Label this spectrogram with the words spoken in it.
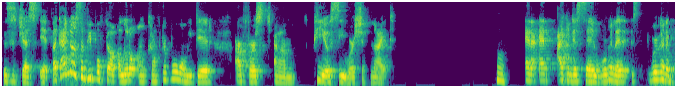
this is just it. Like i know some people felt a little uncomfortable when we did our first um, poc worship night. And, and i can just say we're gonna we're gonna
